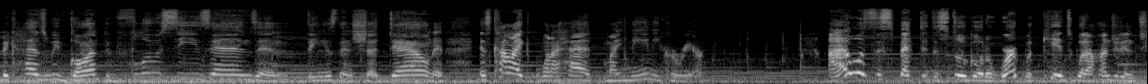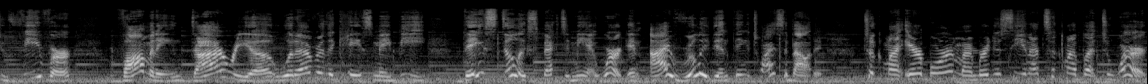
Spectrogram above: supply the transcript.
because we've gone through flu seasons and things then shut down. And it's kind of like when i had my nanny career. I was expected to still go to work with kids with 102 fever vomiting diarrhea whatever the case may be they still expected me at work. And I really didn't think twice about it. Took my airborne, my Emergen-C, and I took my butt to work.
